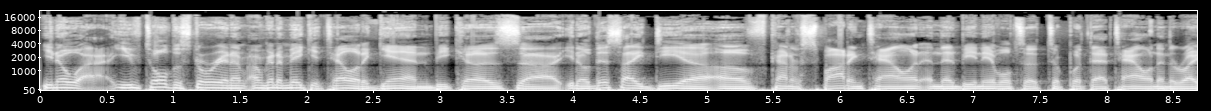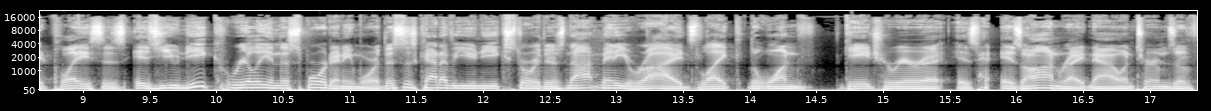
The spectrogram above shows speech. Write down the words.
You know, uh, you've told the story, and I'm, I'm going to make you tell it again because uh, you know this idea of kind of spotting talent and then being able to to put that talent in the right place is is unique, really, in the sport anymore. This is kind of a unique story. There's not many rides like the one Gaige Herrera is is on right now in terms of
